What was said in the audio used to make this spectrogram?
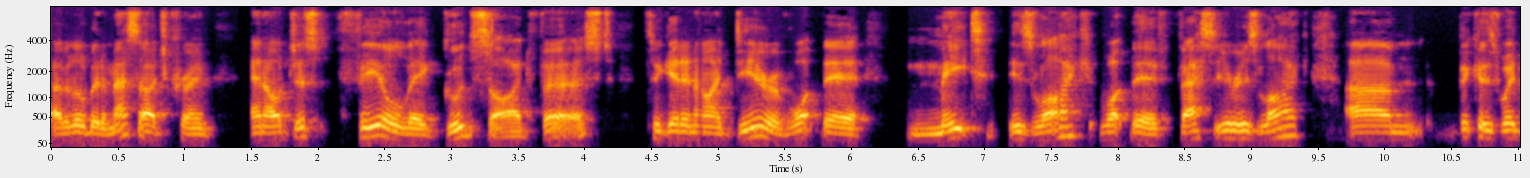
a little bit of massage cream and I'll just feel their good side first to get an idea of what their meat is like, what their fascia is like, um, because we're,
